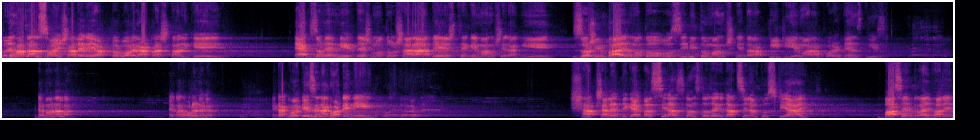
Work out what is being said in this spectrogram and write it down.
দুই হাজার ছয় সালের অক্টোবরের আঠাশ তারিখে একজনের নির্দেশ মতো সারা দেশ থেকে মানুষের আগিয়ে জসিম ভাইয়ের মতো জীবিত মানুষকে তারা পিটিয়ে মারার পরে ড্যান্স দিয়েছে। এটা মানালাম? কথা বলে না কেন? এটা ঘটেছে না ঘটেনি? সাত সালের দিকে একবার সিরাজগঞ্জ থেকে যাচ্ছিলাম কুষ্টিয়ায়। বাসের ড্রাইভারের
